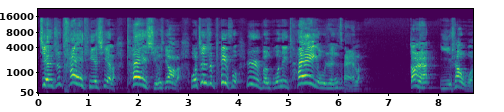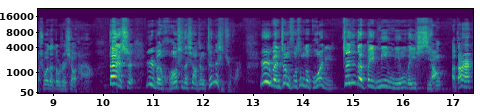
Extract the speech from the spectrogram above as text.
简直太贴切了，太形象了，我真是佩服日本国内太有人才了。当然，以上我说的都是笑谈啊。但是日本皇室的象征真的是菊花，日本政府送的国礼真的被命名为翔啊。当然，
